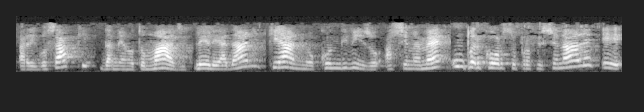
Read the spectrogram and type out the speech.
Arrigo Sacchi, Damiano Tommasi, Lele Adani, che hanno condiviso assieme a me un percorso professionale e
